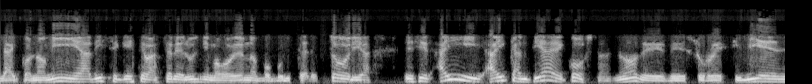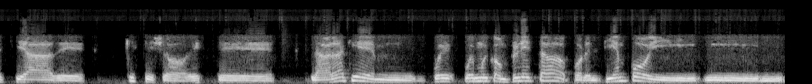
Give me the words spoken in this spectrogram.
la economía, dice que este va a ser el último gobierno populista de la historia. Es decir, hay, hay cantidad de cosas, ¿no? De, su resiliencia, de, qué sé yo, este, la verdad que mm, fue, fue muy completa por el tiempo y, y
